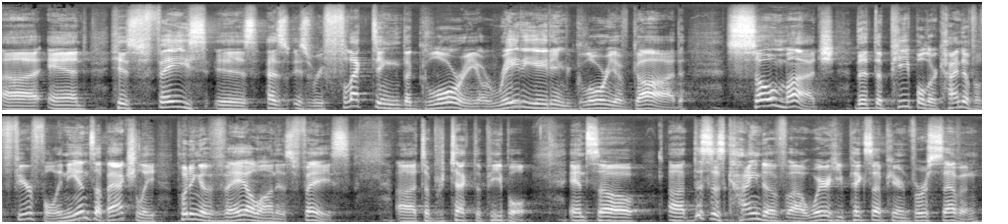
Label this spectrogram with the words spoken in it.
Uh, and his face is, has, is reflecting the glory or radiating the glory of God so much that the people are kind of fearful. And he ends up actually putting a veil on his face uh, to protect the people. And so uh, this is kind of uh, where he picks up here in verse 7.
